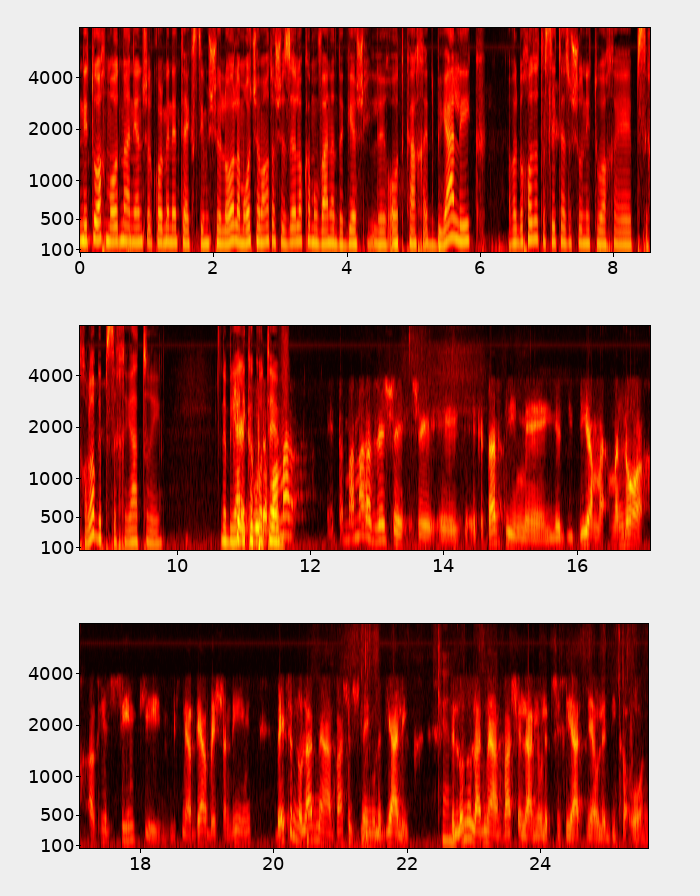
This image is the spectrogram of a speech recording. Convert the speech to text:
ניתוח מאוד מעניין של כל מיני טקסטים שלו, למרות שאמרת שזה לא כמובן הדגש לראות כך את ביאליק, אבל בכל זאת עשית איזשהו ניתוח אה, פסיכולוגי, פסיכיאטרי, לביאליק כן, הכותב. את המאמר הזה שכתבתי אה, עם אה, ידידי המנוח, אריאל סינקי, לפני הרבה הרבה שנים, בעצם נולד מהאהבה של שנינו לביאליק. כן. זה לא נולד מהאהבה שלנו לפסיכיאטריה או לדיכאון.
